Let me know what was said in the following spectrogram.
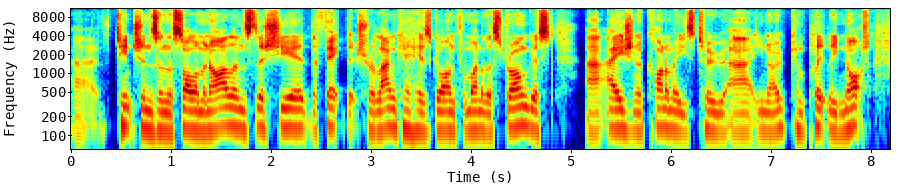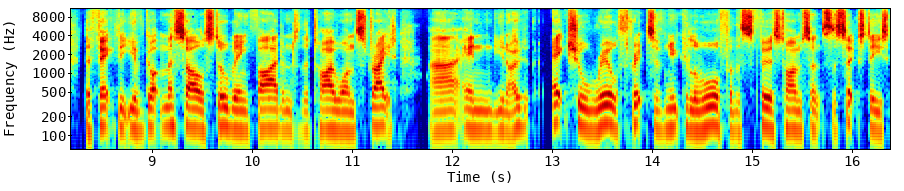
Uh, tensions in the Solomon Islands this year, the fact that Sri Lanka has gone from one of the strongest uh, Asian economies to, uh, you know, completely not, the fact that you've got missiles still being fired into the Taiwan Strait, uh, and, you know, actual real threats of nuclear war for the first time since the 60s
